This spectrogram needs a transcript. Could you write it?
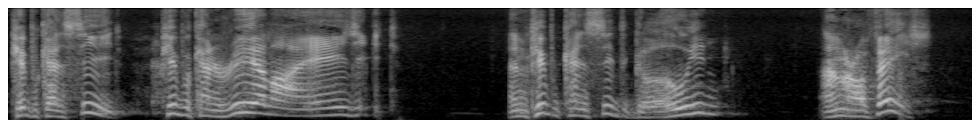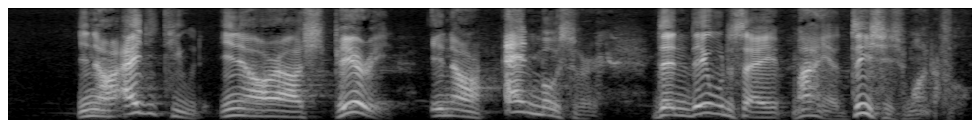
People can see it, people can realize it, and people can see the glowing on our face, in our attitude, in our uh, spirit, in our atmosphere. Then they would say, Maya, this is wonderful.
